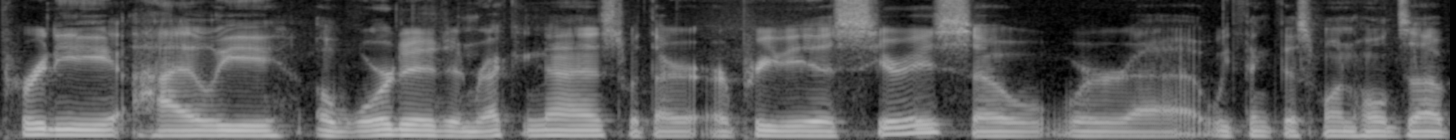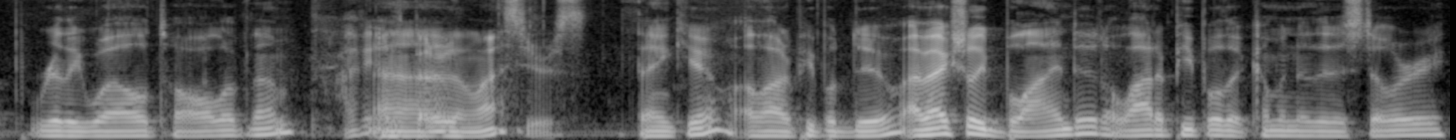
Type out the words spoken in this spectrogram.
pretty highly awarded and recognized with our, our previous series, so we're uh, we think this one holds up really well to all of them. I think it's better Um, than last year's. Thank you. A lot of people do. I've actually blinded a lot of people that come into the distillery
